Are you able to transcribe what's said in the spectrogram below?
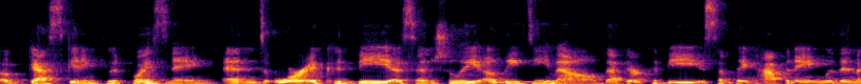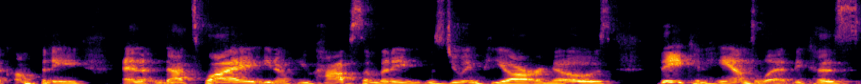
of guests getting food poisoning, and or it could be essentially a leaked email that there could be something happening within the company. And that's why, you know, if you have somebody who's doing PR or knows, they can handle it because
